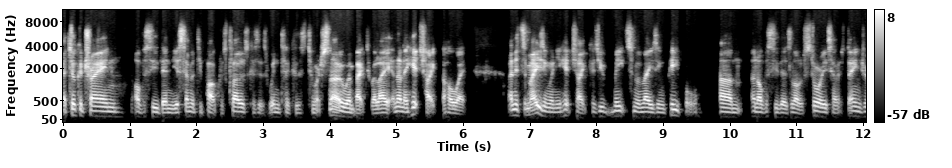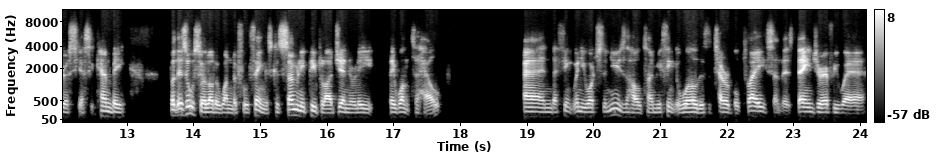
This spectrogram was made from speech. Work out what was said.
I took a train. Obviously, then Yosemite Park was closed because it's winter because too much snow. Went back to LA. And then I hitchhiked the whole way. And it's amazing when you hitchhike because you meet some amazing people. Um, and obviously, there's a lot of stories how it's dangerous. Yes, it can be but there's also a lot of wonderful things because so many people are generally they want to help and i think when you watch the news the whole time you think the world is a terrible place and there's danger everywhere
